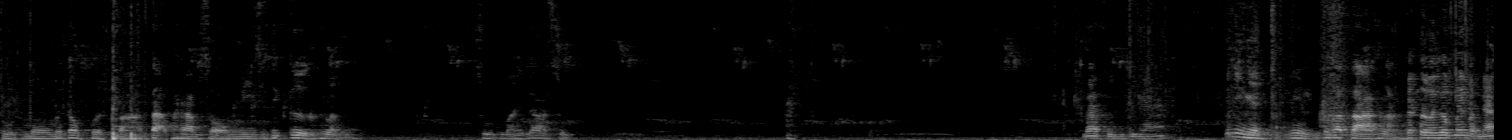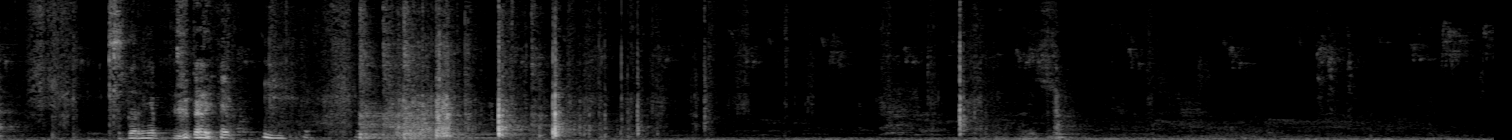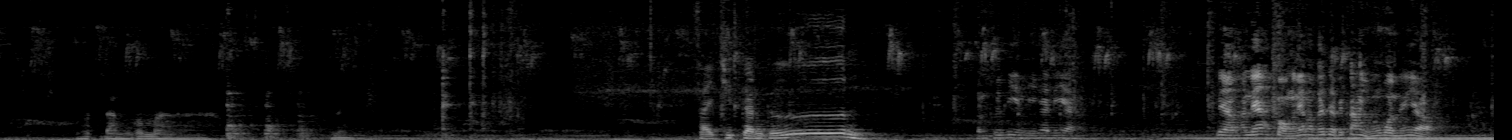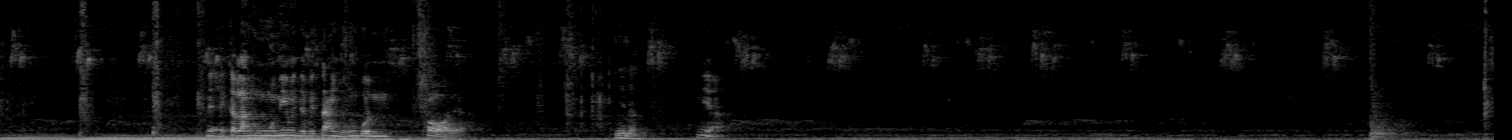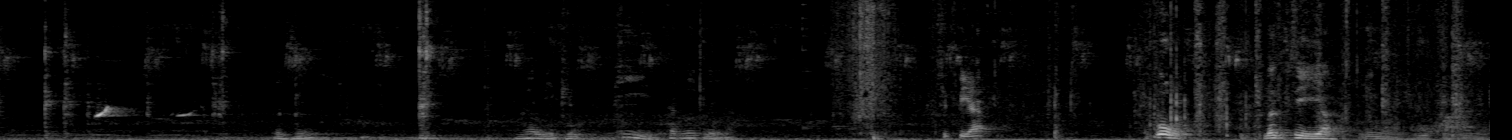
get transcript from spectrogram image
สูตรโมไม่ต้องเปิดฝาตะพระรามสองมีสติกเกอร์ข้างหลัง สูตรใหม่ล่าสุดได้สูงจริงๆนะก็นี่ไง นี่ตุ๊กตาข้างหลังกระเตยเฮิบไม่แบบเนี้ยกระเทียบกระเตยเฮิบ รถดำก็มาหนึ่ง ใส่ชิดกันเกินมันพื้นที่มันมีแค่นี้อะเนี่ยอันเนี้ยกล่องอันเนี้ยมันก็จะไปตั้งอยู่ข้างบนนี่เหรอเนี่ยไอ้กำลังงูนี่มันจะไปตั้งอยู่ข้างบนท่อเลยอะนี่นะเนี่ยอื้อหือไม่มีพิมพ์ พี่สักนิดเลยนะชิดเปียะกุ้งเบอร์สี่อะนี่ไงมีฟ้าเนี่ย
